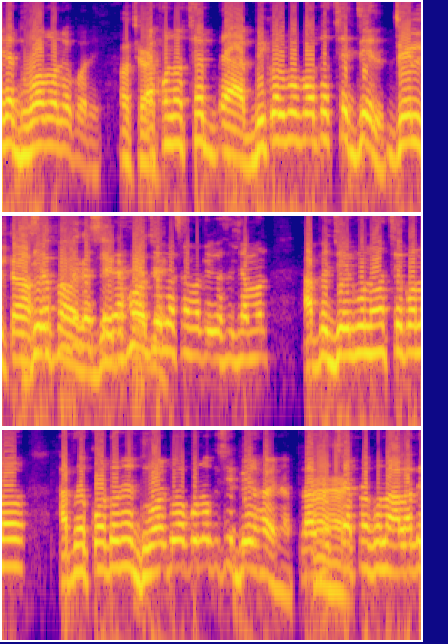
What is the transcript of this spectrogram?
এটা ধোয়া মনে করে। আচ্ছা। এখন হচ্ছে বিকল্প পথ হচ্ছে জেল জেলটা আছে জেল এটা আছে আমাদের কাছে। যেমন আপনার জেল মনে হচ্ছে কোনো আপনার কটনের ধোয়া টোয়া কোনো কিছু বের হয় না। প্লাস হ্যাঁ, হচ্ছে হ্যাঁ। আপনার কোনো আলাদা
